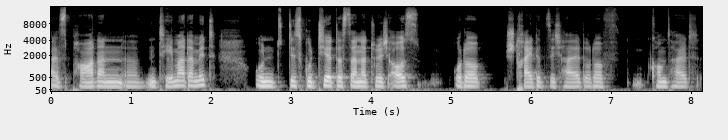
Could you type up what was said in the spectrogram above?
als Paar dann äh, ein Thema damit und diskutiert das dann natürlich aus oder streitet sich halt oder kommt halt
